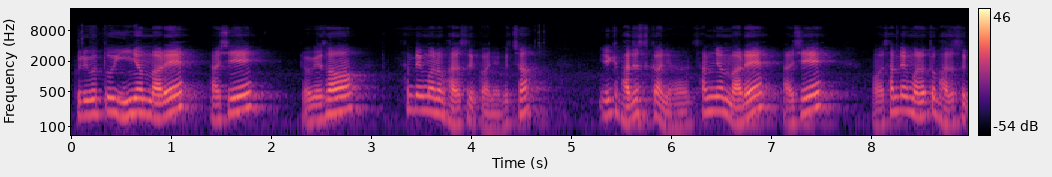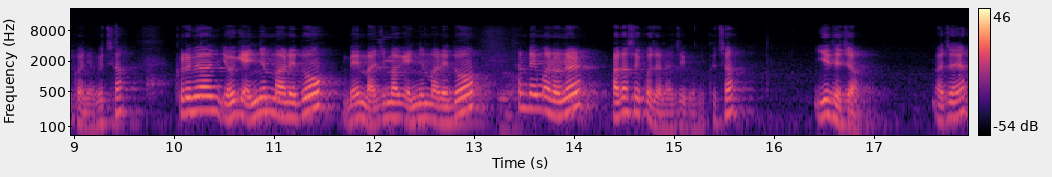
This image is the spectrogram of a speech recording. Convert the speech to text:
그리고 또 2년 말에 다시 여기서 300만 원 받았을 거 아니야. 그쵸? 이렇게 받았을 거 아니야. 3년 말에 다시 어, 300만 원 또 받았을 거 아니야. 그쵸? 그러면 여기 N년 말에도 맨 마지막에 N년 말에도 300만 원을 받았을 거잖아, 지금. 그쵸? 이해되죠? 맞아요?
